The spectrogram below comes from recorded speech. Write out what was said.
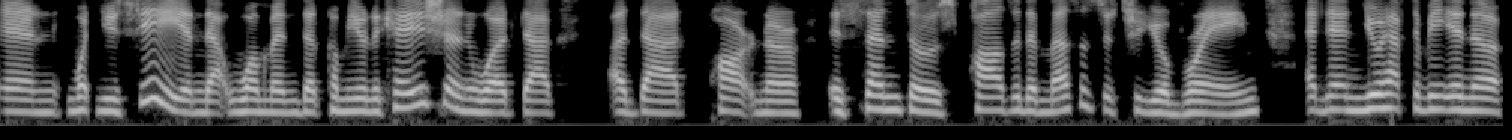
And what you see in that woman, the communication with that uh, that partner is send those positive messages to your brain. And then you have to be in a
